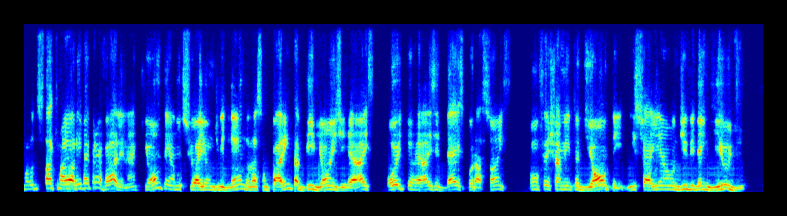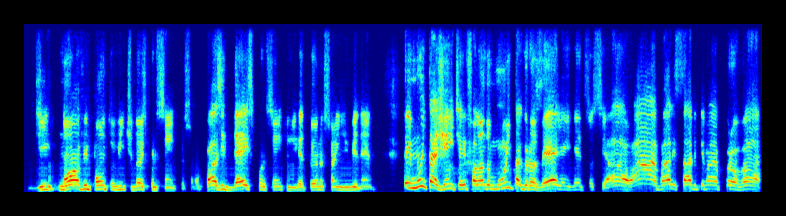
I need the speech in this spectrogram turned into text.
o destaque maior aí vai para a Vale, né? que ontem anunciou aí um dividendo, né? são 40 bilhões de reais, R$ 8,10 por ações. Com o fechamento de ontem, isso aí é um dividend yield de 9,22%, pessoal. Quase 10% de retorno só em dividendo. Tem muita gente aí falando muita groselha em rede social. Ah, Vale sabe que vai aprovar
